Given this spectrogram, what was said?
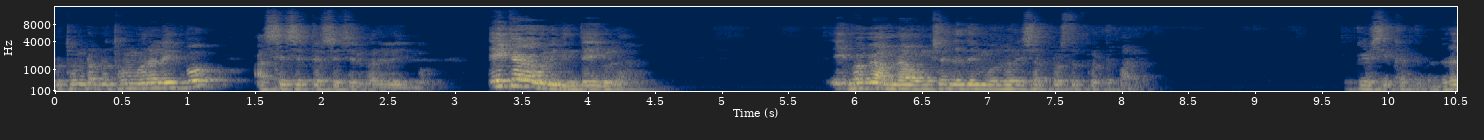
প্রথমটা প্রথম ঘরে লিখব, আর শেষেরটা শেষের ঘরে লিখব। এই টাকাগুলি কিন্তু এইগুলা। এইভাবে আমরা অংশীদারদের মূলধন হিসাব প্রস্তুত করতে পারি। শিক্ষার্থী বন্ধুরা,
